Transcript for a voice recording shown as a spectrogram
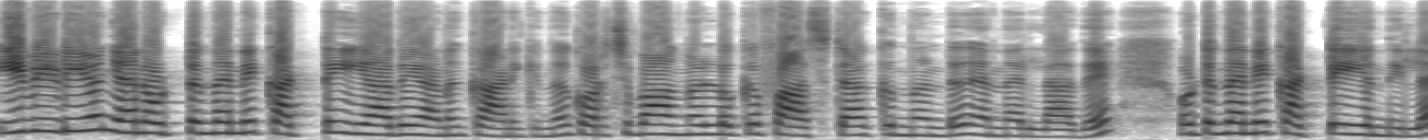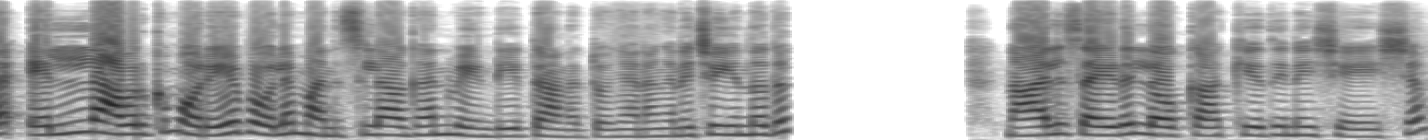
ഈ വീഡിയോ ഞാൻ ഒട്ടും തന്നെ കട്ട് ചെയ്യാതെയാണ് കാണിക്കുന്നത്. കുറച്ച് ഭാഗങ്ങളിലൊക്കെ ഫാസ്റ്റ് ആക്കുന്നുണ്ട് എന്നല്ലാതെ ഒട്ടും തന്നെ കട്ട് ചെയ്യുന്നില്ല. എല്ലാവർക്കും ഒരേപോലെ മനസ്സിലാകാൻ വേണ്ടിയിട്ടാണ് കേട്ടോ ഞാൻ അങ്ങനെ ചെയ്യുന്നത്. നാല് സൈഡ് ലോക്കാക്കിയതിന് ശേഷം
